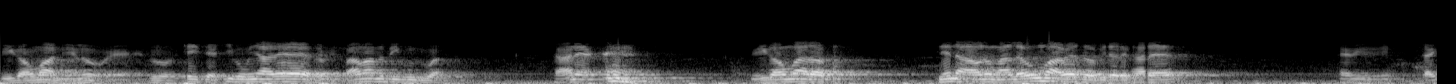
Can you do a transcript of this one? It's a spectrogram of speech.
ဒီကောင်မမြင်လို့ပဲသူချိတ်ဆက်ကြည့်ပုံရတယ်ဆိုပြီးဘာမှမသိဘူးသူကဒါနဲ့ဒီကောင်မတော့နင်းနာအောင်လို့ငါလုံးမပဲဆိုပြီးတော့တခါတည်းအဲဒီတိုက်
